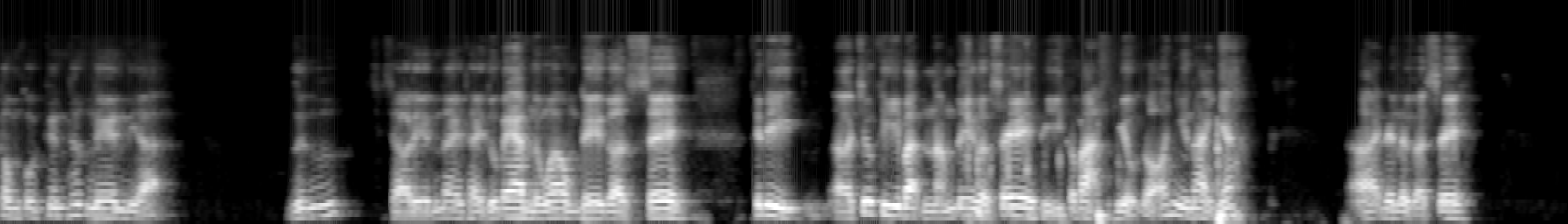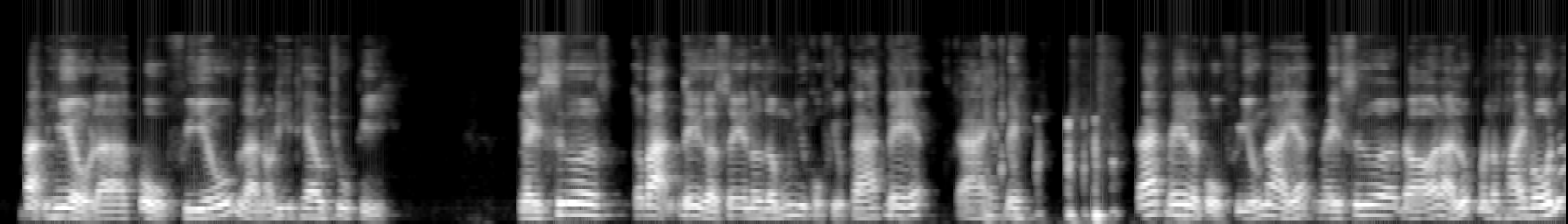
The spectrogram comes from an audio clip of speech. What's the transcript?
không có kiến thức nên gì ạ. Giữ chờ đến đây thầy giúp em đúng không? DGC thế thì uh, trước khi bạn nắm DGC thì các bạn hiểu rõ như này nhé Đấy, đây là GC bạn hiểu là cổ phiếu là nó đi theo chu kỳ. Ngày xưa các bạn DGC nó giống như cổ phiếu KSB ấy, KSB là cổ phiếu này á ngày xưa đó là lúc mà nó thoái vốn á,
